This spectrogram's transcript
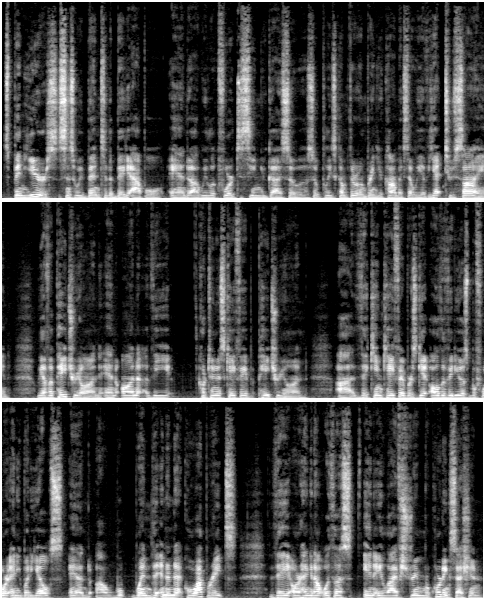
It's been years since we've been to the Big Apple, and uh, we look forward to seeing you guys. So, so please come through and bring your comics that we have yet to sign. We have a Patreon, and on the Cartoonist Kayfabe Patreon, uh, the King Kayfabers get all the videos before anybody else. And uh, w- when the internet cooperates, they are hanging out with us in a live stream recording session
